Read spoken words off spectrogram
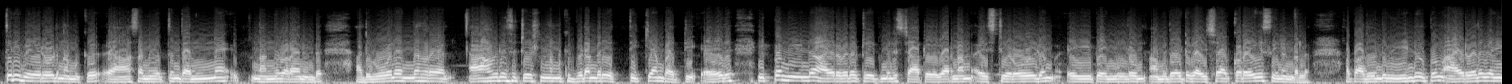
ഒത്തിരി പേരോട് നമുക്ക് ആ സമയത്തും തന്നെ നന്ദി പറയാനുണ്ട്. അതുപോലെ എന്താ പറയുക ആ ഒരു സിറ്റുവേഷനിൽ നമുക്ക് ഇവിടം വരെ എത്തിക്കാൻ പറ്റി. അതായത് ഇപ്പം വീണ്ടും ആയുർവേദ ട്രീറ്റ്മെന്റ് സ്റ്റാർട്ട് ചെയ്തു. കാരണം സ്റ്റിറോയിഡും ഈ പെൻഗിളും അമിതമായിട്ട് കഴിച്ച കുറേ സീൻ ഉണ്ടല്ലോ. അപ്പോൾ അതുകൊണ്ട് വീണ്ടും ഇപ്പം ആയുർവേദ കഴി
